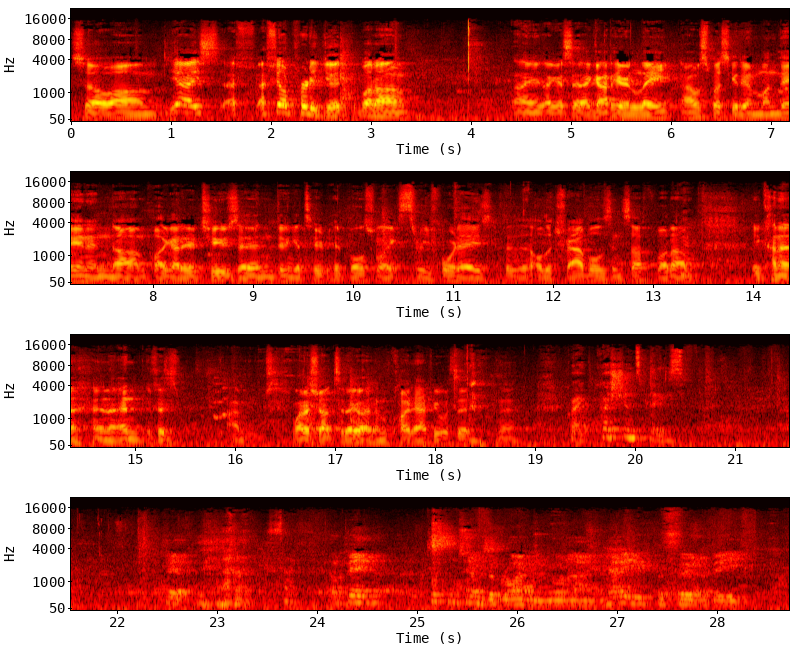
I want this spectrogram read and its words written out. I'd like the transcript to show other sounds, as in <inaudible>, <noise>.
So um, yeah, I feel pretty good, but um, I, like I said, I got here late. I was supposed to get here Monday, and then um, but I got here Tuesday and didn't get to hit balls for like three, four days because of all the travels and stuff. But um, it kind of and and because I'm, what I shot today, I'm quite happy with it. <laughs> Yeah. Great. Questions, please. Yeah. So, <laughs> <laughs> Uh, Ben, just in terms of writing your name, how do you prefer to be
